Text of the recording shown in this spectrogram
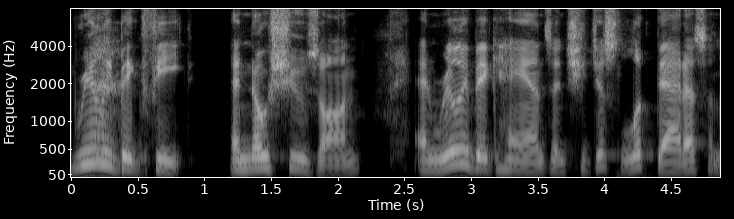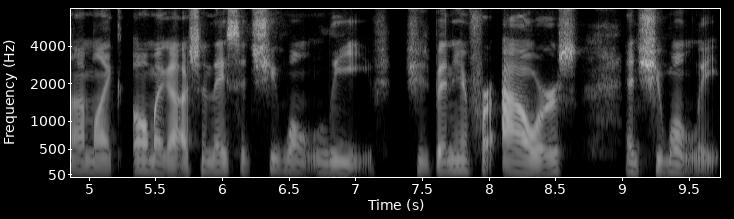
really big feet and no shoes on, and really big hands. And she just looked at us, and I'm like, "Oh my gosh!" And they said she won't leave. She's been here for hours, and she won't leave.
